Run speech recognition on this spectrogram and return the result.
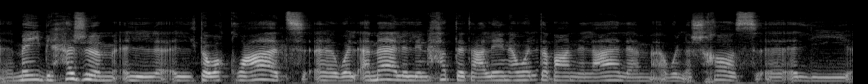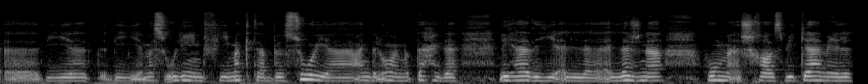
مي بحجم التوقعات آه، والأمال اللي انحطت علينا وطبعا العالم أو الأشخاص آه، اللي آه، بمسؤولين في مكتب سوريا عند الأمم المتحدة لهذه اللجنة هم أشخاص بكامل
